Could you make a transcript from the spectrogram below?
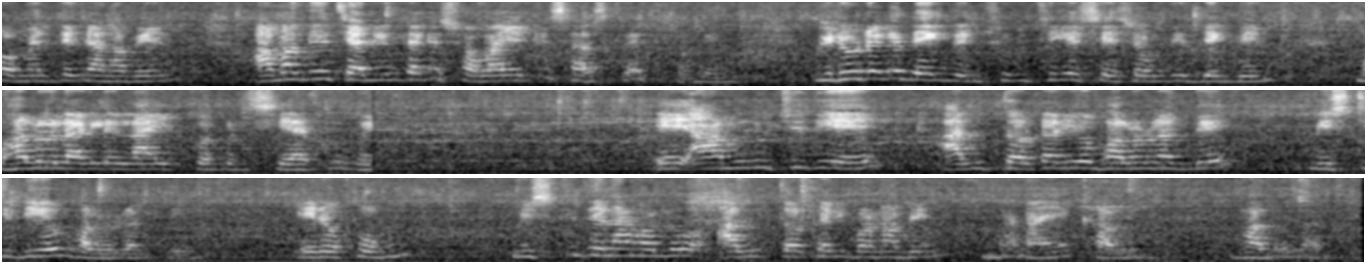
কমেন্টে জানাবেন। আমাদের চ্যানেলটাকে সবাই একটু সাবস্ক্রাইব করবেন। ভিডিওটাকে দেখবেন, শুরু থেকে শেষ অবধি দেখবেন। ভালো লাগলে লাইক করবেন, শেয়ার করবেন। এই আম লুচি দিয়ে আলুর তরকারিও ভালো লাগবে, মিষ্টি দিয়েও ভালো লাগবে। এরকম মিষ্টিতে না হলেও আলুর তরকারি বানাবেন বানায় খাবেন ভালো লাগবে।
